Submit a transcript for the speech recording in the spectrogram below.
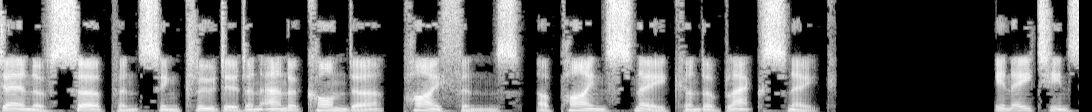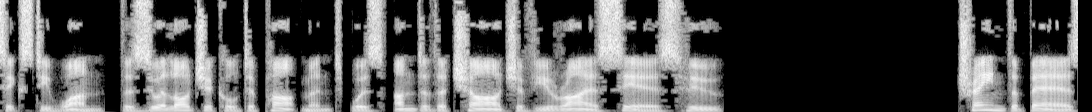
den of serpents included an anaconda, pythons, a pine snake and a black snake. In 1861, the zoological department was under the charge of Uriah Sears who trained the bears,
